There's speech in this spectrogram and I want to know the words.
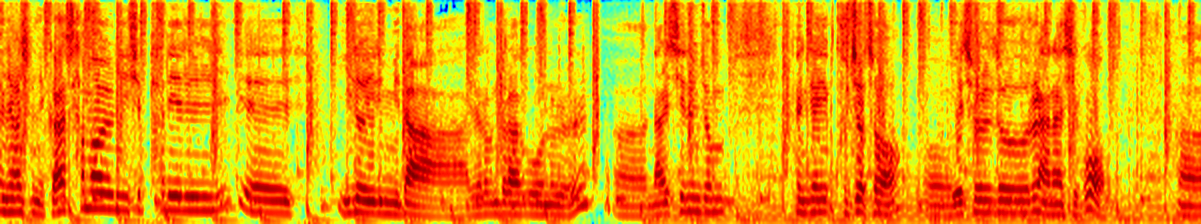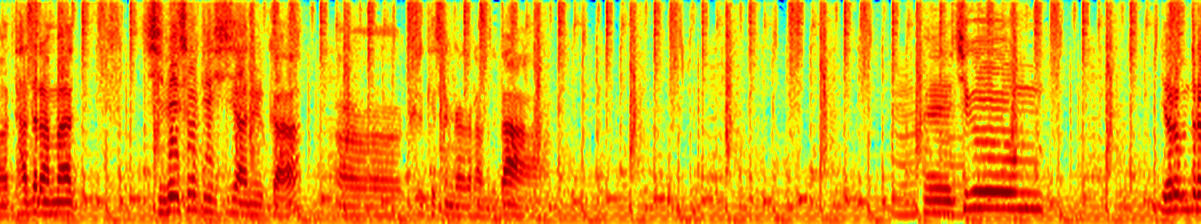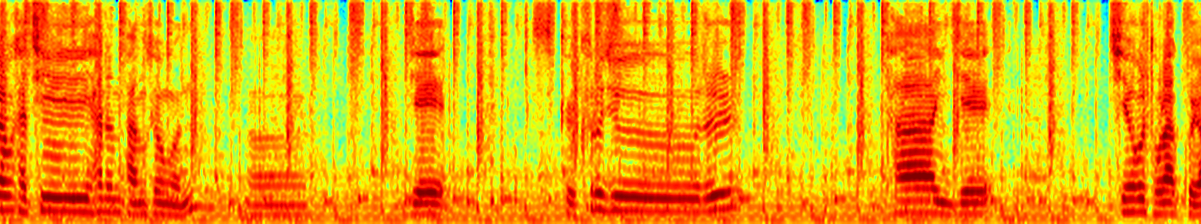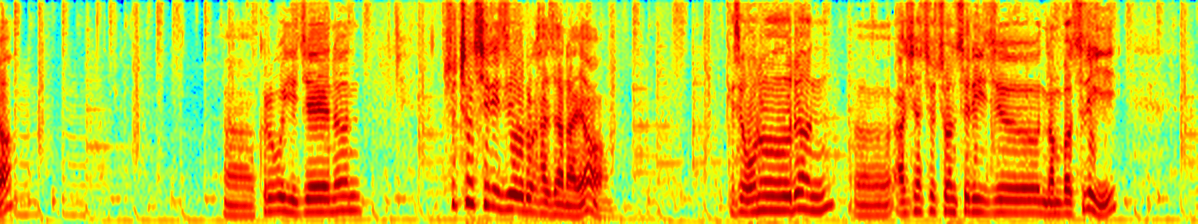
안녕하십니까. 3월 28일 일요일입니다. 여러분들하고 오늘 어, 날씨는 좀 굉장히 굳어서 어, 외출들을 안 하시고 어, 다들 아마 집에서 계시지 않을까 어, 그렇게 생각을 합니다. 에, 지금 여러분들하고 같이 하는 방송은 어, 이제 그 크루즈를 다 이제 지역을 돌았고요. 어, 그리고 이제는 추천 시리즈로 가잖아요. 그래서 오늘은 어, 아시아 추천 시리즈 넘버 3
